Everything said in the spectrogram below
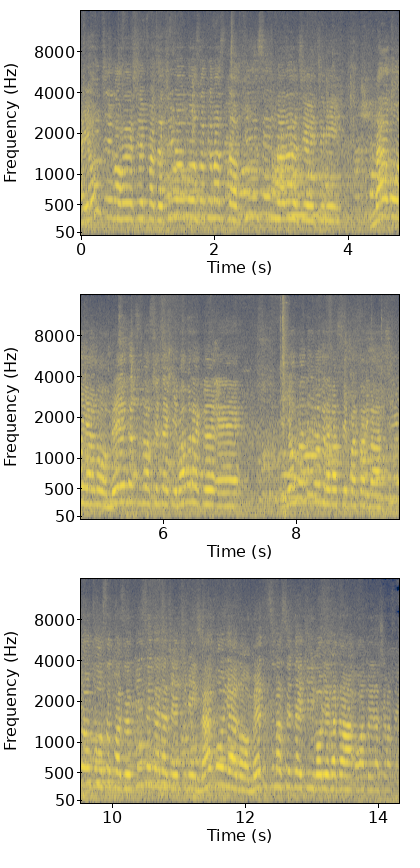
45分出発中央高速バスと9071便名古屋の名物バス席まもなく、えー、4番手からバス出発あります。中央高速バス9071便名古屋の名物バス席ご利用の方お後いらっしゃいませ。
